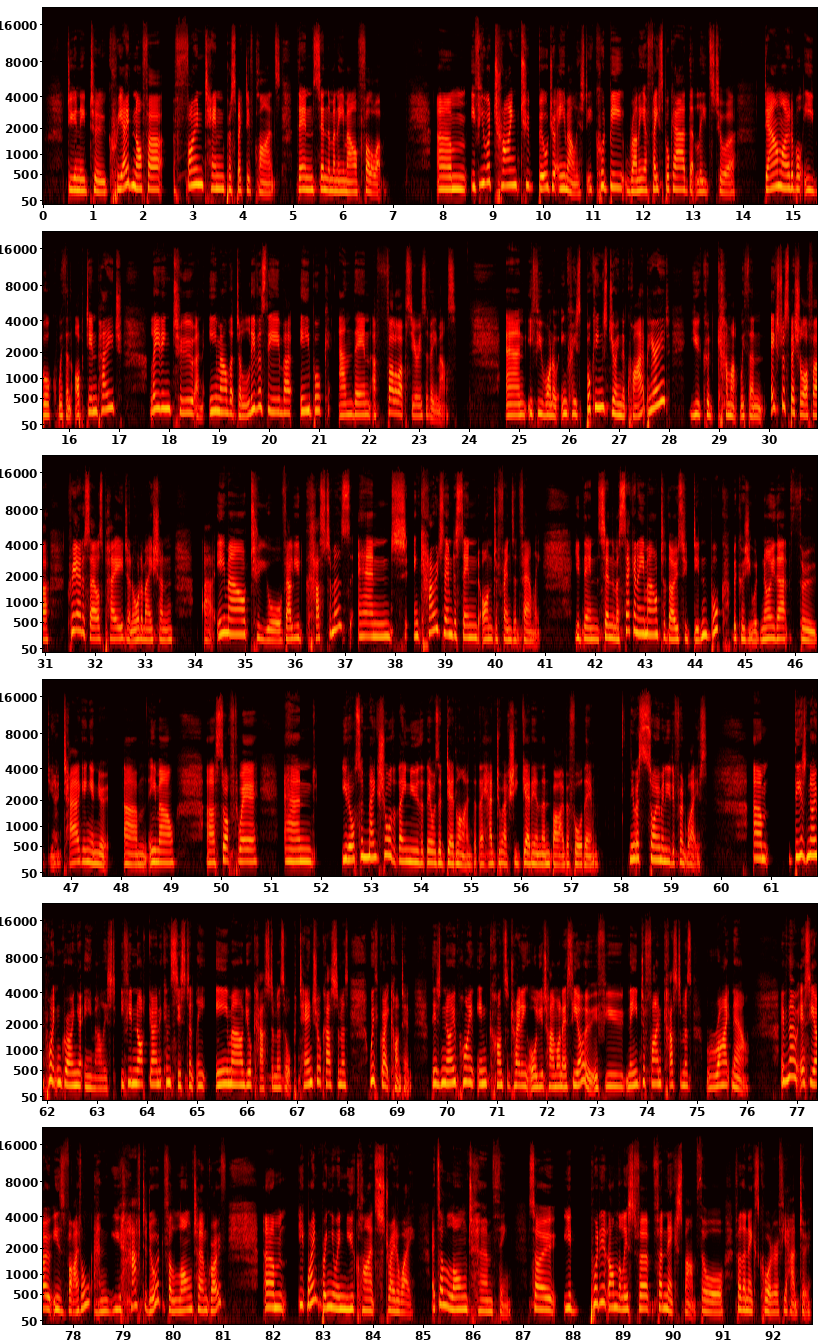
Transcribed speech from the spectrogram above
Do you need to create an offer, phone 10 prospective clients, then send them an email follow up? Um, if you are trying to build your email list, it could be running a Facebook ad that leads to a downloadable ebook with an opt in page, leading to an email that delivers the ebook and then a follow up series of emails. And if you want to increase bookings during the quiet period, you could come up with an extra special offer, create a sales page, an automation, uh, email to your valued customers, and encourage them to send on to friends and family. You'd then send them a second email to those who didn't book because you would know that through you know tagging in your um, email uh, software, and you'd also make sure that they knew that there was a deadline that they had to actually get in and buy before then. There are so many different ways. Um, there's no point in growing your email list if you're not going to consistently email your customers or potential customers with great content. There's no point in concentrating all your time on SEO if you need to find customers right now. Even though SEO is vital and you have to do it for long term growth, um, it won't bring you in new clients straight away. It's a long term thing. So you'd put it on the list for, for next month or for the next quarter if you had to.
